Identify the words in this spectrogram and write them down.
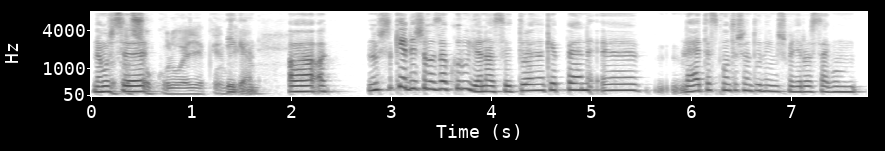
Na most, az, az sokkoló egyébként. Igen. igen. A, a, na most a kérdésem az akkor ugyanaz, hogy tulajdonképpen ö, lehet ezt pontosan tudni, hogy Magyarországon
